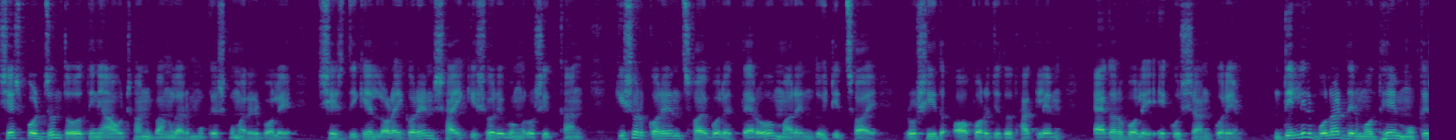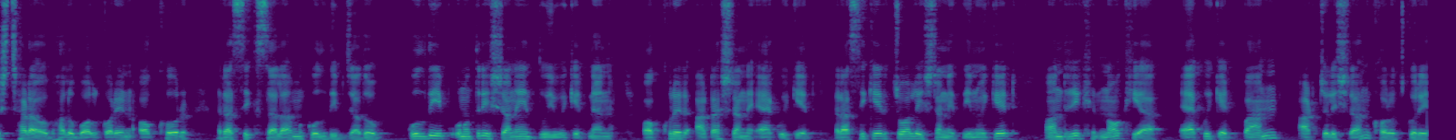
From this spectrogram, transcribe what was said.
শেষ পর্যন্ত তিনি আউট হন বাংলার মুকেশ কুমারের বলে। শেষ দিকে লড়াই করেন সাই কিশোর এবং রশিদ খান। কিশোর করেন ছয় বলে তেরো, মারেন দুইটি ছয়। রশিদ অপরাজিত থাকলেন এগারো বলে একুশ রান করে। দিল্লির বোলারদের মধ্যে মুকেশ ছাড়াও ভালো বল করেন অক্ষর, রাসিক সালাম, কুলদীপ যাদব। কুলদীপ উনত্রিশ রানে দুই উইকেট নেন। অক্ষরের আটাশ রানে এক উইকেট রাসিকের চুয়াল্লিশ রানে তিন উইকেট আন্দ্রিক নখিয়া এক উইকেট পান, আটচল্লিশ রান খরচ করে।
